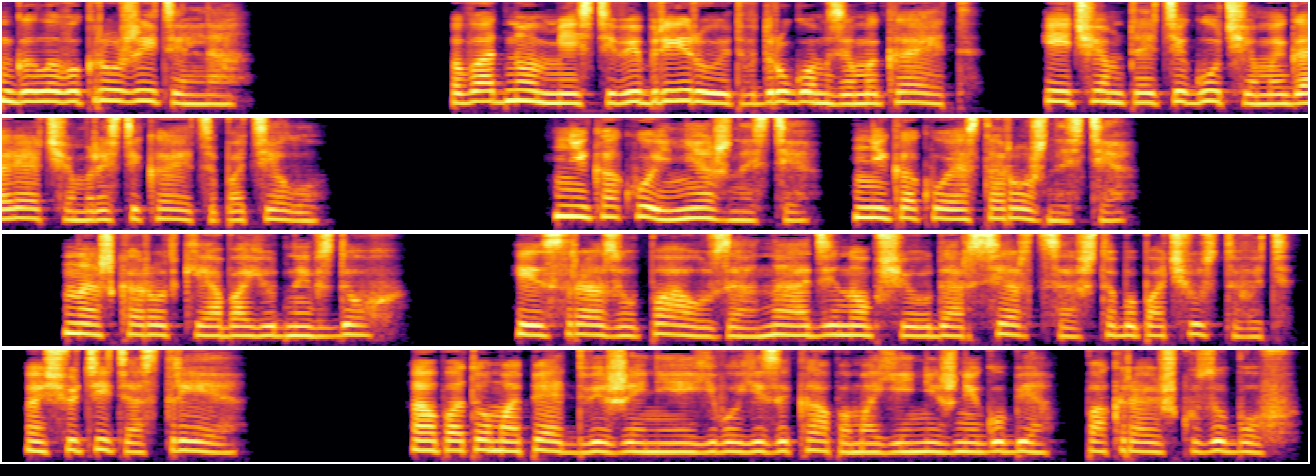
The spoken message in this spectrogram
головокружительно. В одном месте вибрирует, в другом замыкает, и чем-то тягучим и горячим растекается по телу. Никакой нежности, никакой осторожности. Наш короткий обоюдный вздох и сразу пауза на один общий удар сердца, чтобы почувствовать, ощутить острее. А потом опять движение его языка по моей нижней губе, по краешку зубов.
